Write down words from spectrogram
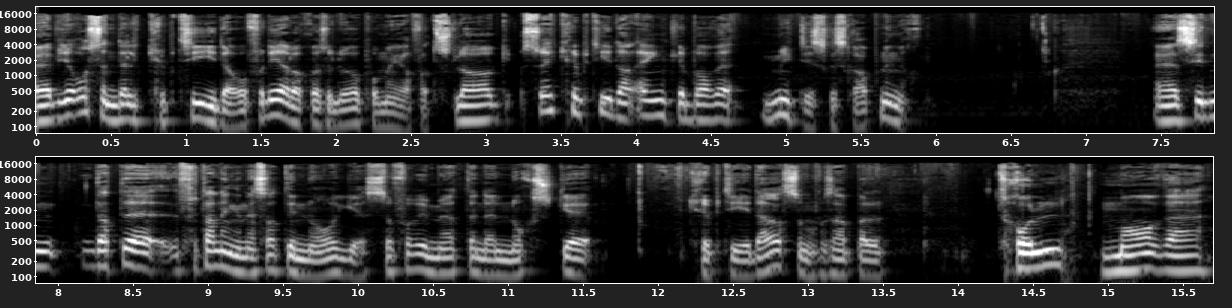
Eh, Vi har også en del kryptider, og for de av dere som lurer på om jeg har fått slag, så er kryptider egentlig bare mytiske skapninger. Eh, Siden dette fortellingen er satt i Norge, så får vi møte en del norske kryptider, som eksempel Troll, Mare,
